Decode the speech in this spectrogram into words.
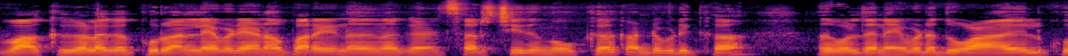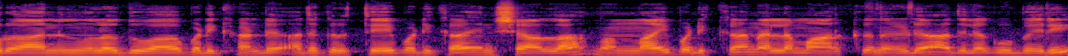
വാക്കുകളൊക്കെ ഖുർആനിൽ എവിടെയാണോ പറയുന്നത് എന്നൊക്കെ സെർച്ച് ചെയ്ത് നോക്കുക കണ്ടുപിടിക്കുക. അതുപോലെ തന്നെ ഇവിടെ ദുആയിൽ ഖുർആനിൽ നിന്നുള്ള ദുആ പഠിക്കാണ്ട് അത് കൃത്യമായി പഠിക്കുക. ഇൻഷാല്ല നന്നായി പഠിക്കുക നല്ല മാർക്ക് നേടുക അതിലൊക്കെ ഉപരി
